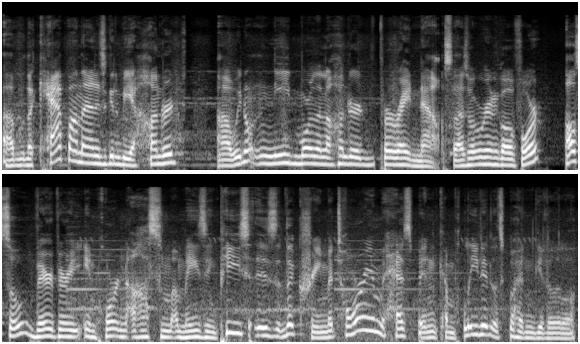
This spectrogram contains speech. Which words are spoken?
Uh, the cap on that is going to be 100. Uh, we don't need more than 100 for right now. So that's what we're going to go for. Also, very, very important, awesome, amazing piece is the crematorium has been completed. Let's go ahead and get a little,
